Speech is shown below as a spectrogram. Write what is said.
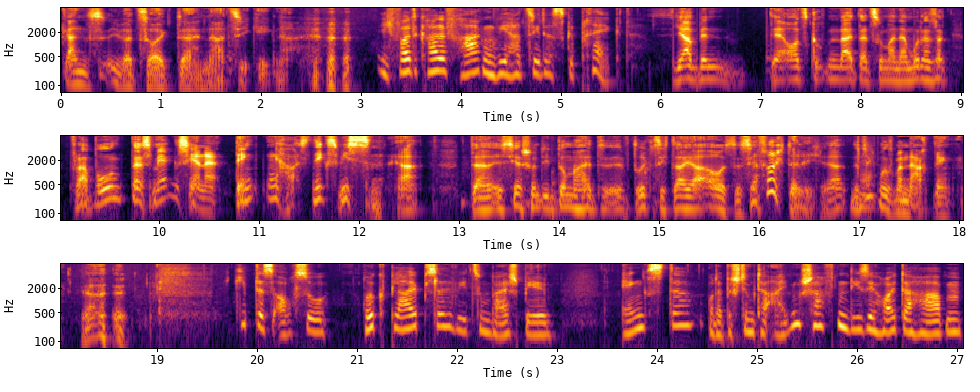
ganz überzeugter Nazi-Gegner. ich wollte gerade fragen, wie hat Sie das geprägt? Ja, wenn der Ortsgruppenleiter zu meiner Mutter sagt, Frau Bohn, das merken Sie ja nicht. Denken heißt nichts wissen. Ja, da ist ja schon die Dummheit, äh, drückt sich da ja aus. Das ist ja fürchterlich. Ja? Natürlich ja. muss man nachdenken. Ja? Gibt es auch so Rückbleibsel, wie zum Beispiel Ängste oder bestimmte Eigenschaften, die Sie heute haben,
